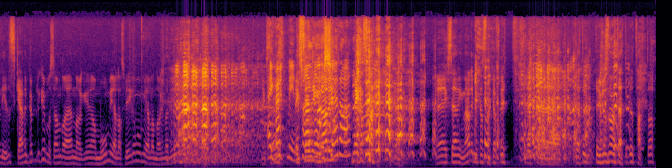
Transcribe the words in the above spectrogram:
lite skann i publikum og se om det er noe om mor mi eller svigermor mi eller noen av de. Jeg, Jeg vet mine foreldre ikke er der. Eh, Jeg ser ingen av dem. Vi kan snakke fritt. Dette, dette, det er jo ikke sånn at dette blir tatt opp.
